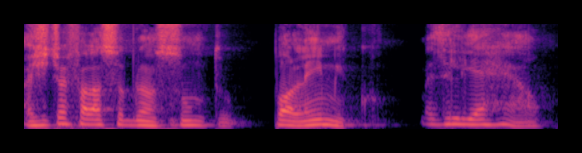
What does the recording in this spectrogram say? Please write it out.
a gente vai falar sobre um assunto polêmico, mas ele é real.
